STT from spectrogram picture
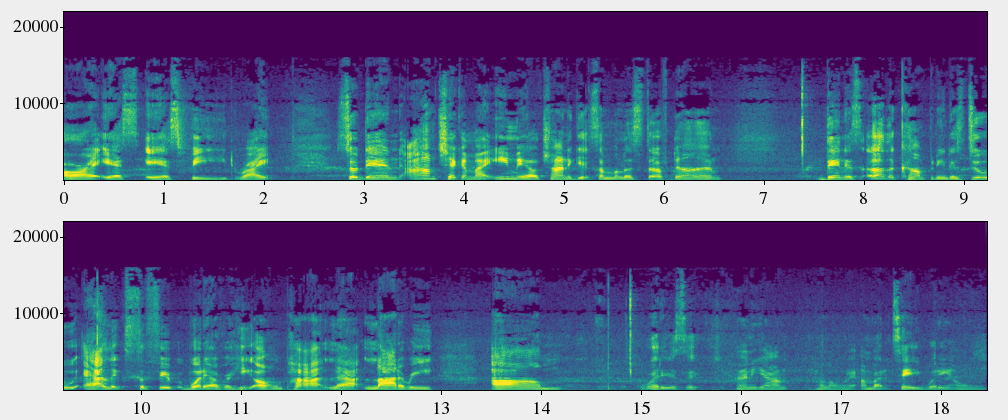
RSS feed, right? So then I'm checking my email trying to get some of the stuff done. Then this other company, this dude Alex whatever, he owned Pod Lottery. Um, what is it, honey? Y'all, hold on. I'm about to tell you what he owned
